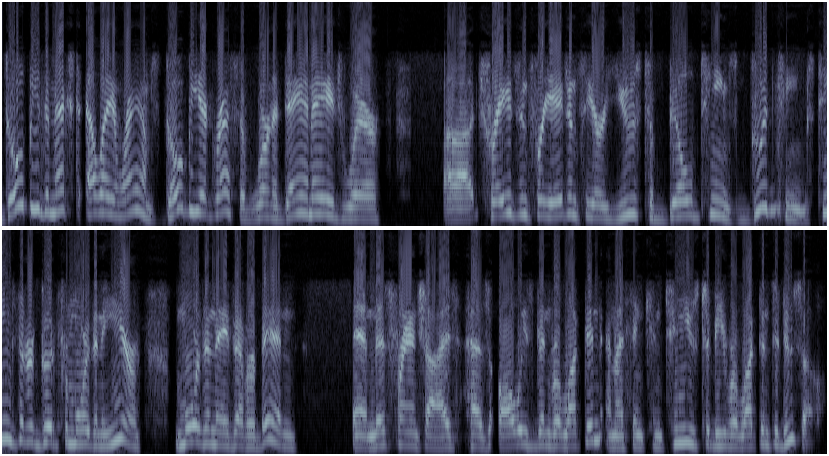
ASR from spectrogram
go be the next LA Rams. Go be aggressive. We're in a day and age where uh, trades and free agency are used to build teams, good teams, teams that are good for more than a year, more than they've ever been. And this franchise has always been reluctant, and I think continues to be reluctant to do so.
